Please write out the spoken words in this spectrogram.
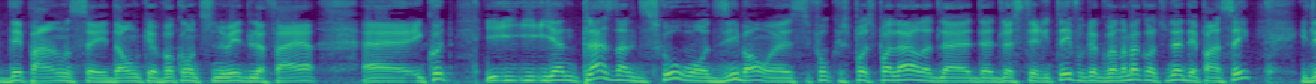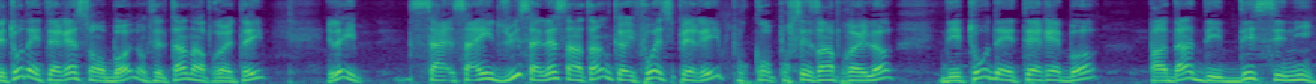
dépense et donc va continuer de le faire. écoute, il y, a une place dans le discours où on dit bon, il faut que c'est pas, pas l'heure de la de, l'austérité. Il faut que le gouvernement continue à dépenser. les taux d'intérêt sont bas, donc c'est le temps d'emprunter. Là, ça, induit, ça laisse entendre qu'il faut espérer pour, pour ces emprunts-là des taux d'intérêt bas pendant des décennies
